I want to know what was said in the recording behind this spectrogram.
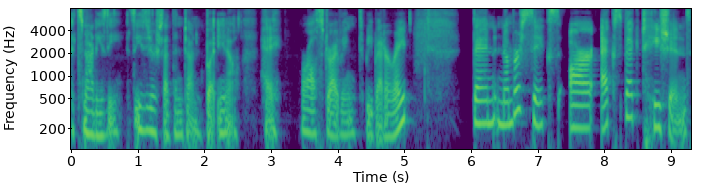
It's not easy. It's easier said than done, but you know, hey, we're all striving to be better, right? Then, number six are expectations.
